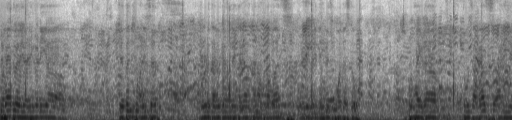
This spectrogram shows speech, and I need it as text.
धन्यवाद या ठिकाणी चेतन शिवाणी सर. बोर्ड तालुक्यामध्ये खऱ्या अर्थानं आपला आवाज. या ठिकाणी नेहमीच होत असतो. पुन्हा एकदा तोच आवाज आणि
